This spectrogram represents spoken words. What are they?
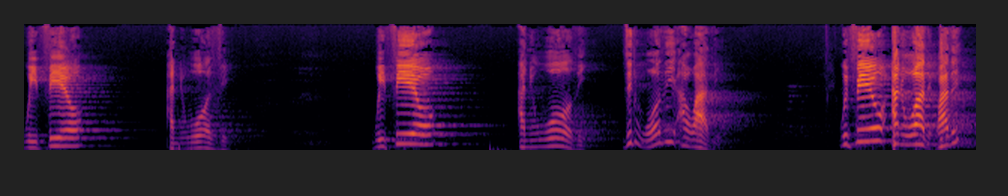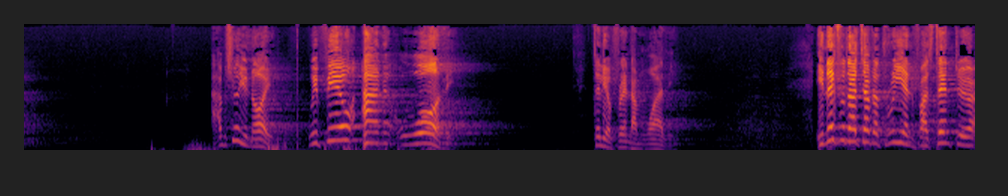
we feel unworthy. We feel unworthy. Is it worthy or worthy? We feel unworthy. Worthy? I'm sure you know it. We feel unworthy. Tell your friend I'm worthy. In Exodus chapter 3 and verse 10 to,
